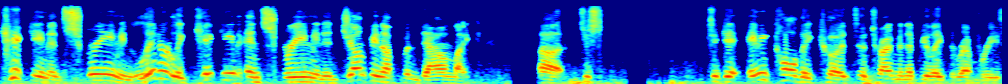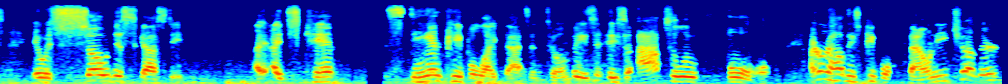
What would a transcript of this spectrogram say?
kicking and screaming, literally kicking and screaming and jumping up and down like uh, just to get any call they could to try and manipulate the referees. It was so disgusting. I, I just can't stand people like that into him. But he's he's an absolute fool. I don't know how these people found each other,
